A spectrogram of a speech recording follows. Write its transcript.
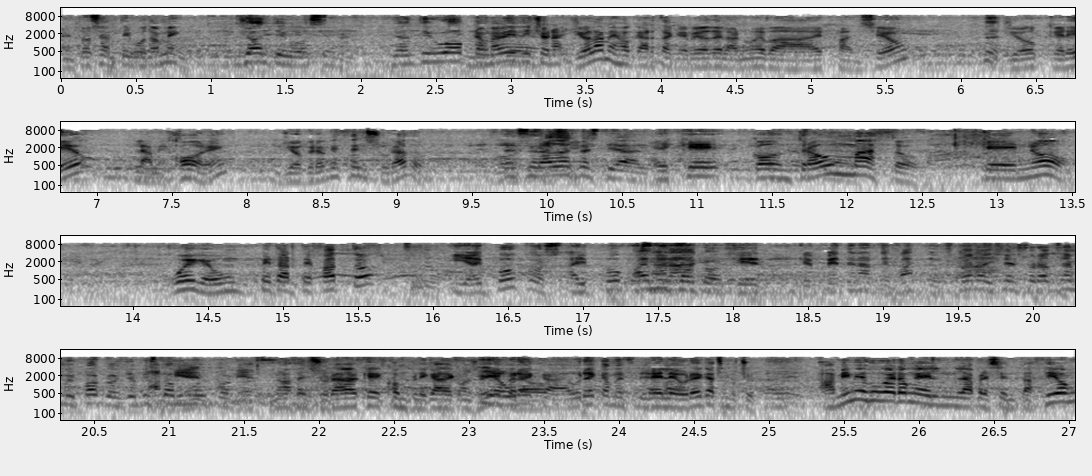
Entonces antiguo también. yo antiguo, sí. Yo antiguo. No me porque- habéis dicho nada. Yo la mejor carta que veo de la nueva expansión, yo creo, la mejor, ¿eh? Yo creo que es censurado. Censurado es bestial. Es que contra un mazo que no juegue un peta artefacto, Y hay pocos, hay pocos, Hay muy pocos. Que, que peten artefactos. Bueno, y censurados hay muy pocos. Yo he visto También, muy pocos. también. no censurado es que es complicado de Y conseguir. Eureka, pero Eureka me flipa. El Eureka está mucho. A mí me jugaron en la presentación,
